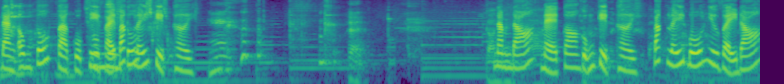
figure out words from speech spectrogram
đàn ông tốt và cuộc thi phải bắt lấy kịp thời. Năm đó, mẹ con cũng kịp thời, bắt lấy bố như vậy đó.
